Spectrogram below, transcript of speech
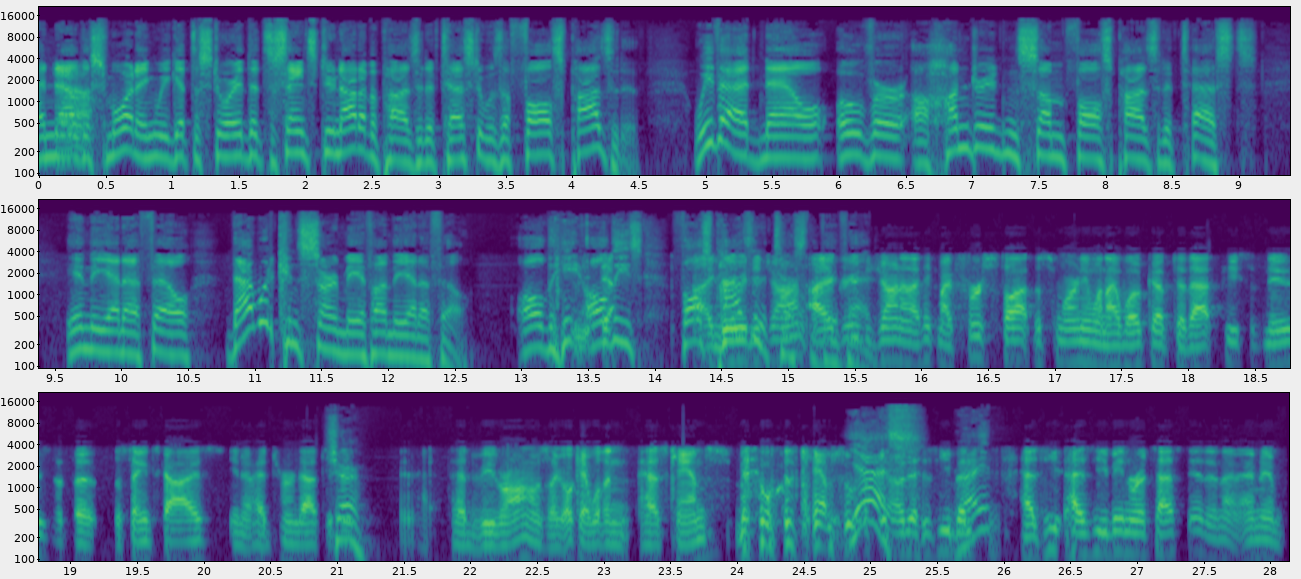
And now yeah. this morning, we get the story that the Saints do not have a positive test. It was a false positive. We've had now over a hundred and some false positive tests in the NFL. That would concern me if I'm the NFL. All the all yeah. these false I agree positive with you, John. tests. I agree with you, John. And I think my first thought this morning when I woke up to that piece of news that the, the Saints guys, you know, had turned out to sure. be had to be wrong. I was like, okay, well then has Cam's was Cam's yes, you know, has he been right? has he has he been retested? And I, I mean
